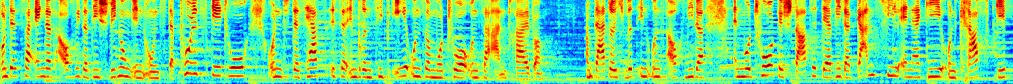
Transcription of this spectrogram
Und das verändert auch wieder die Schwingung in uns. Der Puls geht hoch und das Herz ist ja im Prinzip eh unser Motor, unser Antreiber. Und dadurch wird in uns auch wieder ein Motor gestartet, der wieder ganz viel Energie und Kraft gibt,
